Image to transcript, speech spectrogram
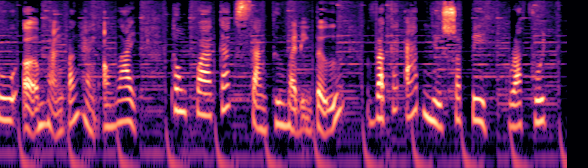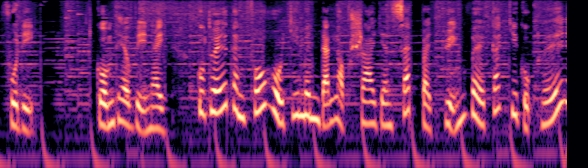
thu ở mạng bán hàng online thông qua các sàn thương mại điện tử và các app như Shopee, GrabFood, Foodie. Cũng theo vị này, Cục Thuế thành phố Hồ Chí Minh đã lọc ra danh sách và chuyển về các chi cục thuế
